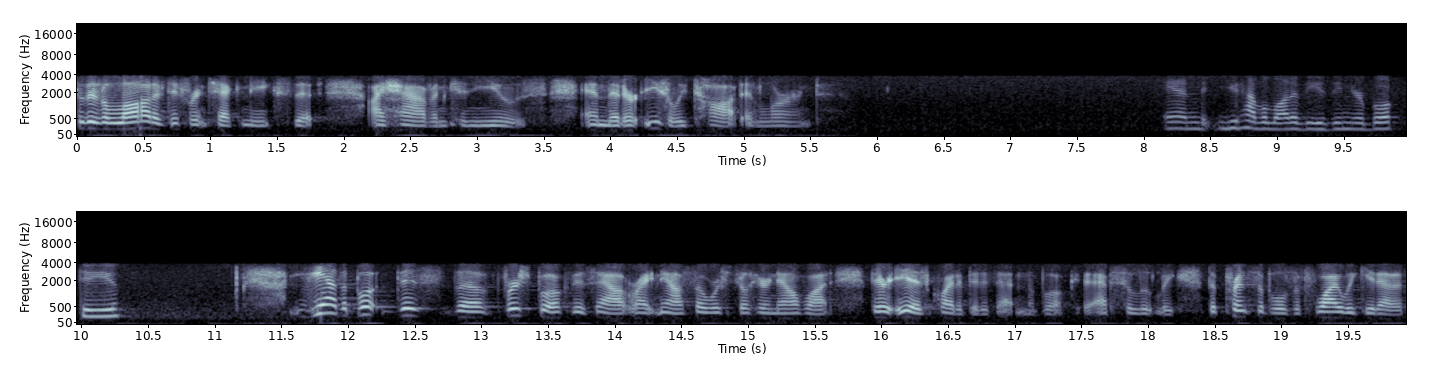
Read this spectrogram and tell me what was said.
So there's a lot of different techniques that I have and can use and that are easily taught and learned. And you have a lot of these in your book, do you? Yeah, the book, this the first book that's out right now. So we're still here now. What there is quite a bit of that in the book. Absolutely, the principles of why we get out of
